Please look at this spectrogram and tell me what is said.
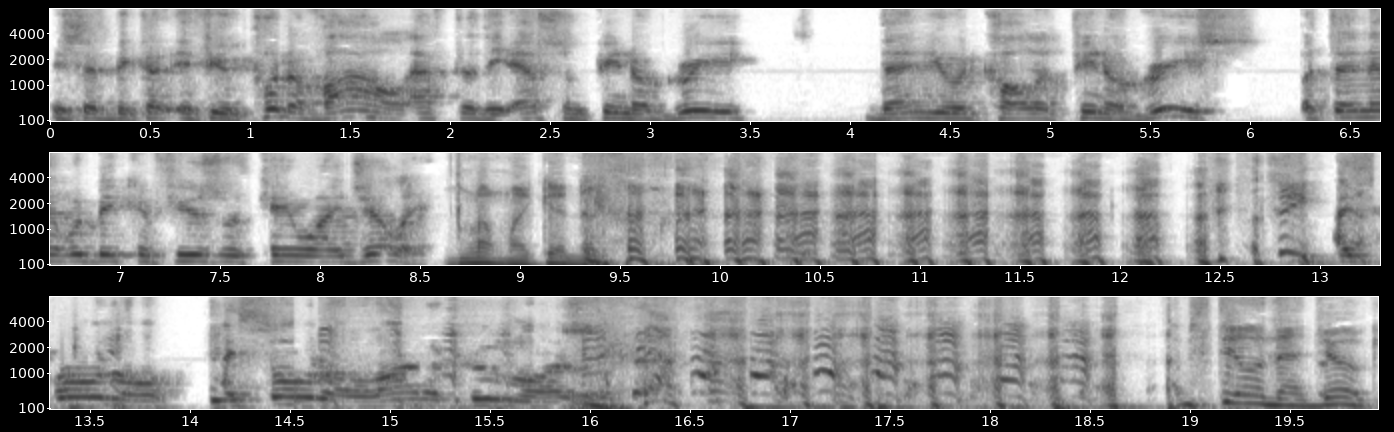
He said, because if you put a vowel after the S in Pinot Gris, then you would call it Pinot Gris, but then that would be confused with KY jelly. Oh my goodness! I sold a, I sold a lot of Coon laws. I'm that joke.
